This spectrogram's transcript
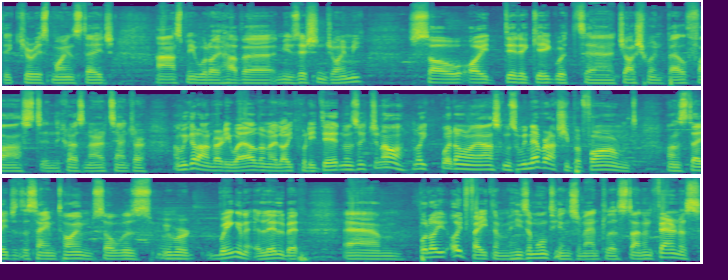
the Curious Mind stage, asked me would I have a musician join me. So I did a gig with uh, Joshua in Belfast in the Crescent Arts Centre, and we got on very well. And I liked what he did, and I was like, "Do you know, what? like, why don't I ask him? So we never actually performed on stage at the same time, so it was we were winging it a little bit. Um, but I, I'd faith him. He's a multi instrumentalist, and in fairness,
